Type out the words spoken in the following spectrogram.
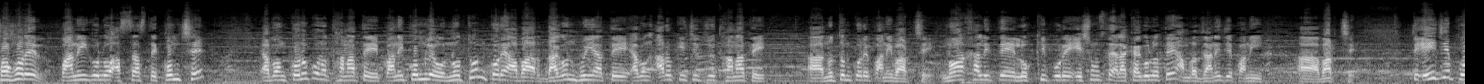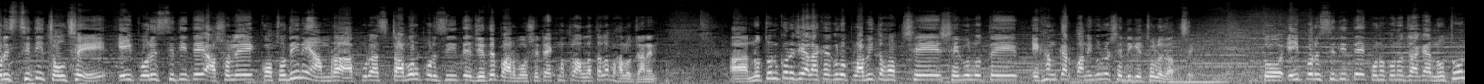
শহরের পানিগুলো আস্তে আস্তে কমছে। এবং কোন কোন থানাতে পানি কমলেও নতুন করে আবার দাগন ভূঁইয়াতে এবং আরও কিছু কিছু থানাতে নতুন করে পানি বাড়ছে। নোয়াখালীতে, লক্ষ্মীপুরে এই সমস্ত এলাকাগুলোতে আমরা জানি যে পানি বাড়ছে। তো এই যে পরিস্থিতি চলছে, এই পরিস্থিতিতে আসলে কতদিনে আমরা পুরা স্টাবল পরিস্থিতিতে যেতে পারব সেটা একমাত্র আল্লাহ তালা ভালো জানেন। নতুন করে যে এলাকাগুলো প্লাবিত হচ্ছে, সেগুলোতে এখানকার পানিগুলো সেদিকে চলে যাচ্ছে। তো এই পরিস্থিতিতে কোনো কোনো জায়গায় নতুন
